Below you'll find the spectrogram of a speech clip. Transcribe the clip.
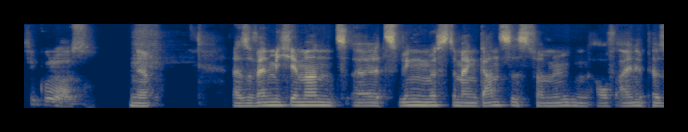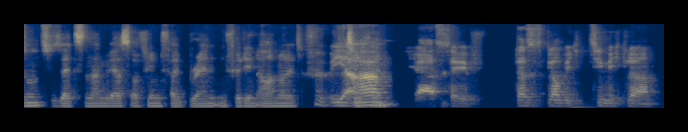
sieht gut aus. Ja. Also wenn mich jemand äh, zwingen müsste, mein ganzes Vermögen auf eine Person zu setzen, dann wäre es auf jeden Fall Brandon für den Arnold. Ja, Ja, safe. Das ist, glaube ich, ziemlich klar.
